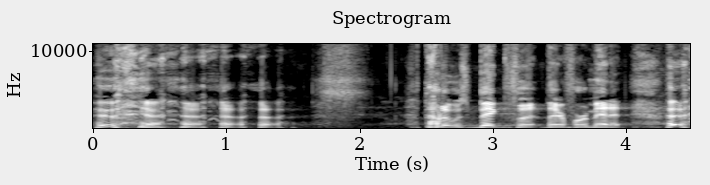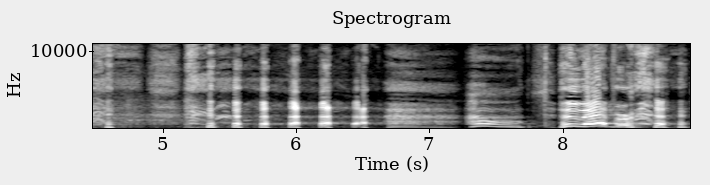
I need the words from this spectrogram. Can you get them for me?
Who thought it was Bigfoot there for a minute. Whoever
